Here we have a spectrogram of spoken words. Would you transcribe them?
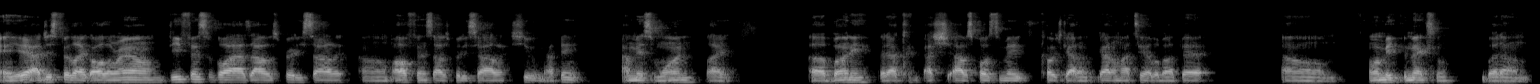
and yeah, I just feel like all around defensive wise, I was pretty solid. Um, offense, I was pretty solid. Shooting, I think I missed one like uh, bunny that I I, sh- I was supposed to make. Coach got on got on my tail about that. Um, I'm gonna make the next one, but um,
